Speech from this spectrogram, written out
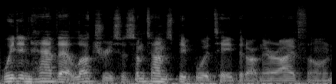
We didn't have that luxury, so sometimes people would tape it on their iPhone.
